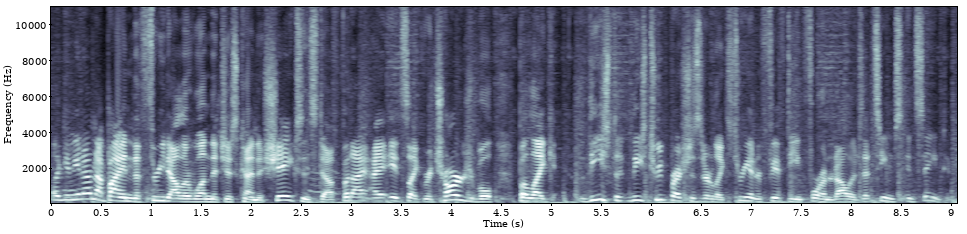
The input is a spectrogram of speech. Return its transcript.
Like, I mean, I'm not buying the three dollar one that just kind of shakes and stuff, but I, I, it's like rechargeable. But like these these toothbrushes that are like 350 and 400 dollars, that seems insane to me.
